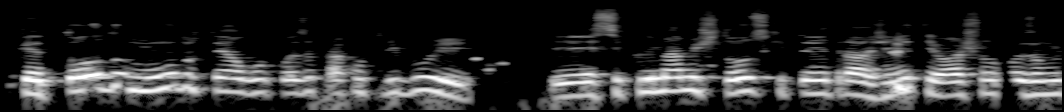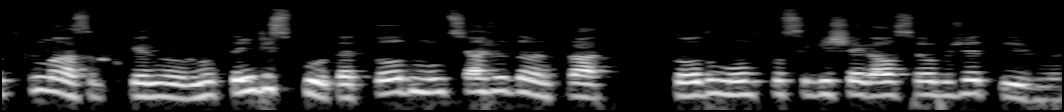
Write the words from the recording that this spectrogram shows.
Porque todo mundo tem alguma coisa para contribuir. E esse clima amistoso que tem entre a gente, eu acho uma coisa muito massa, porque não, não tem disputa, é todo mundo se ajudando para todo mundo conseguir chegar ao seu objetivo, né?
